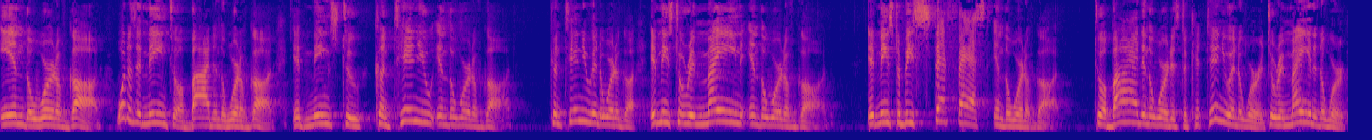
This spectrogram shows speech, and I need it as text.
in the word of God. What does it mean to abide in the word of God? It means to continue in the word of God. Continue in the word of God. It means to remain in the word of God. It means to be steadfast in the word of God. To abide in the word is to continue in the word, to remain in the word,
